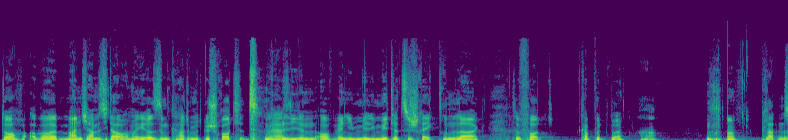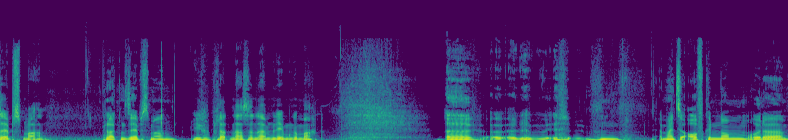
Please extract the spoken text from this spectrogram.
Doch, aber manche haben sich da auch immer ihre SIM-Karte mitgeschrottet, Ja. weil die dann, auch wenn die einen Millimeter zu schräg drin lag, sofort kaputt war. Ah. Platten selbst machen. Platten selbst machen. Wie viele Platten hast du in deinem Leben gemacht? Äh, äh, hm. Meinst du aufgenommen oder,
